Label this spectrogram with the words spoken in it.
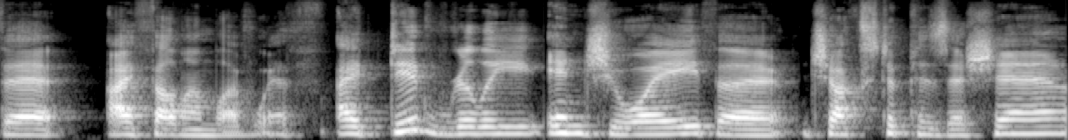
that I fell in love with. I did really enjoy the juxtaposition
